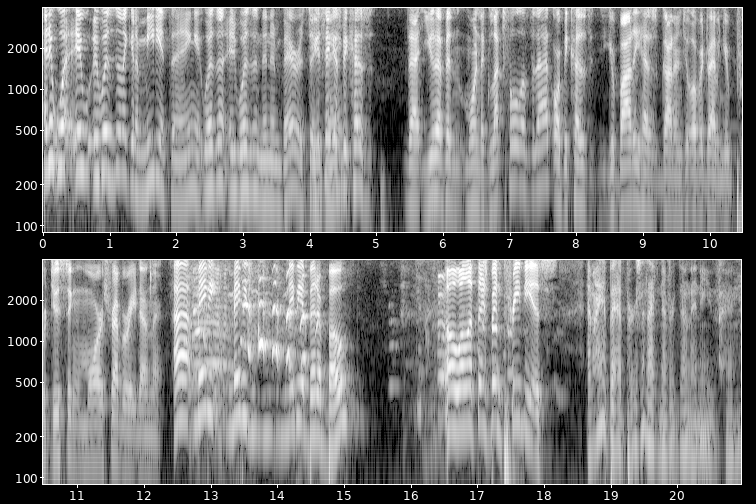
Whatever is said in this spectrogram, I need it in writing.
and it was it, it wasn't like an immediate thing. It wasn't it wasn't an embarrassing. Do you think it's because that you have been more neglectful of that, or because your body has gone into overdrive and you're producing more shrubbery down there? Uh, maybe maybe maybe a bit of both. Oh well, if there's been previous, am I a bad person? I've never done anything.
